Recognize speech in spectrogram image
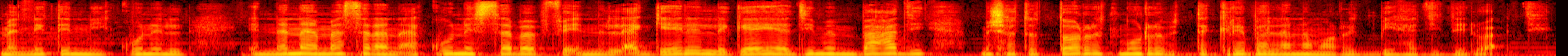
تمنيت إن يكون ال... إن أنا مثلا أكون السبب في إن الأجيال اللي جاية دي من بعدي مش هتضطر تمر بالتجربة اللي أنا مريت بيها دي دلوقتي.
